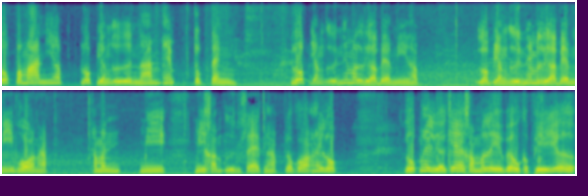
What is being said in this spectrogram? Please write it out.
ลบประมาณนี้ครับ ลบอย่างอื่นนะครับให้ตกแต่ง ลบอย่างอื่นให้มันเหลือแบบนี้ครับ ลบอย่างอื่นให้มันเหลือแบบนี้พอครับ ถ้ามันมี มีคำอื่นแทรกนะครับ แล้วก็ให้ลบ ลบให้เหลือแค่คำว่าเลเวลกับเพลเยอร์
